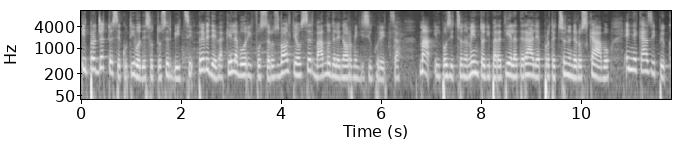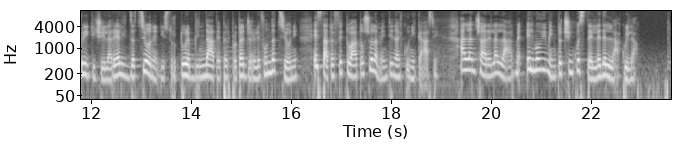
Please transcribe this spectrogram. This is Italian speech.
Il progetto esecutivo dei sottoservizi prevedeva che i lavori fossero svolti osservando delle norme di sicurezza, ma il posizionamento di paratie laterali a protezione dello scavo e nei casi più critici la realizzazione di strutture blindate per proteggere le fondazioni è stato effettuato solamente in alcuni casi. A lanciare l'allarme è il Movimento 5 Stelle dell'Aquila.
